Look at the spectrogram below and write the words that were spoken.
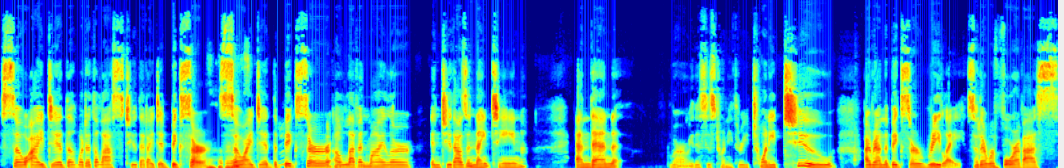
So I did the what are the last two that I did? Big Sur. Mhm. So I did the Big Sur Mhm. 11 miler in 2019. And then where are we? This is 23, 22. I ran the Big Sur relay. So there were four of us.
